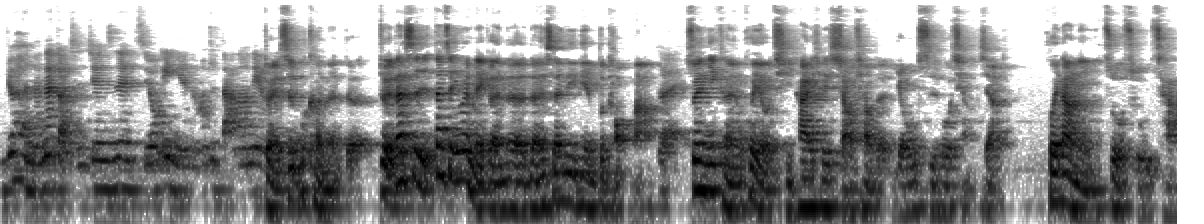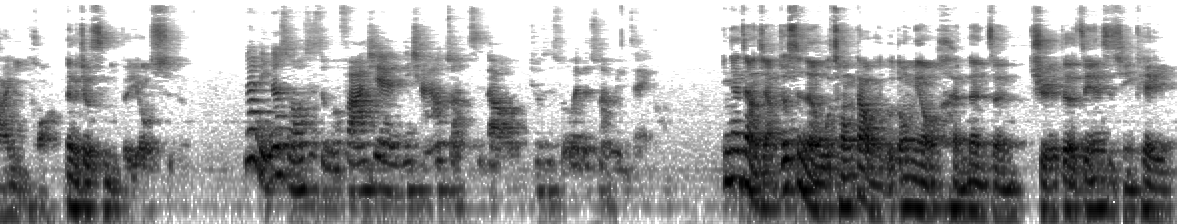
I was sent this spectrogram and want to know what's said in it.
你就很难在短时间之内只用一年，然后就达到那样。对，是不可能的。对，但是但是因为每个人的人生历练不同嘛，对，所以你可能会有其他一些小小的优势或强项，会让你做出差异化，那个就是你的优势了。那你那时候是怎么发现你想要转职到就是所谓的算命这一块？应该这样讲，就是呢，我从到尾我都没有很认真觉得这件事情可以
